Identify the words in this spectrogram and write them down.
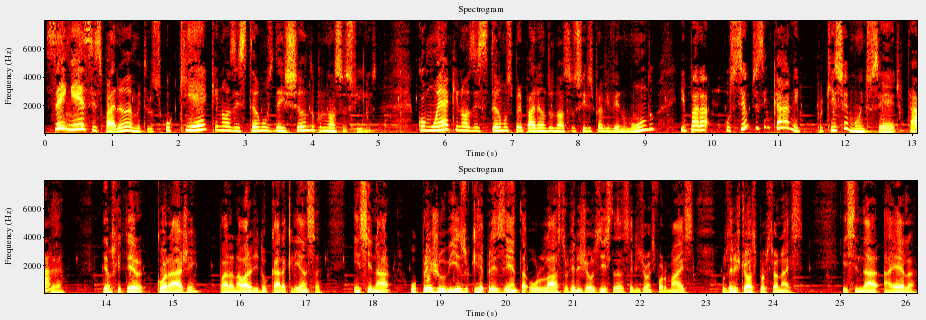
Sem esses parâmetros, o que é que nós estamos deixando para os nossos filhos? Como é que nós estamos preparando nossos filhos para viver no mundo e para o seu desencarne? Porque isso é muito sério, tá? É. Temos que ter coragem para, na hora de educar a criança, ensinar o prejuízo que representa o lastro religiosista das religiões formais, os religiosos profissionais. Ensinar a ela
